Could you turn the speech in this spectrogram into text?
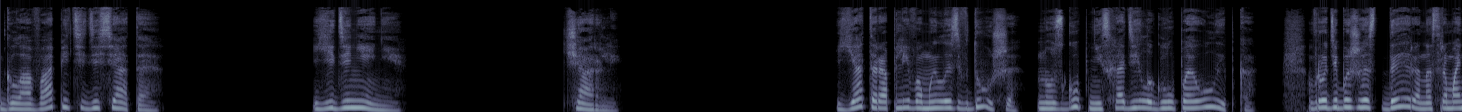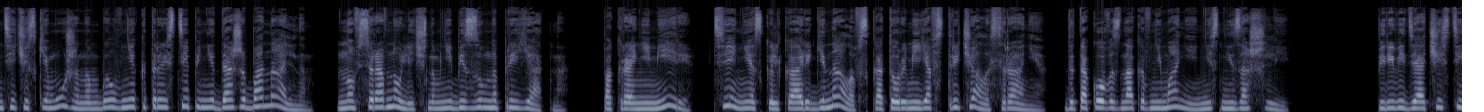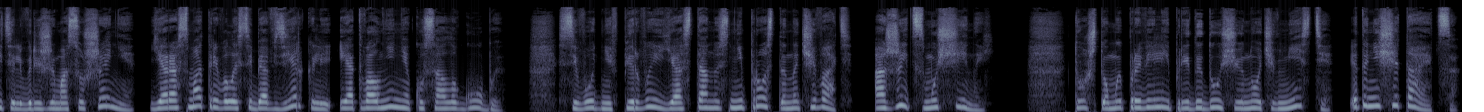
Глава 50. Единение. Чарли. Я торопливо мылась в душе, но с губ не сходила глупая улыбка. Вроде бы жест Дейрона с романтическим ужином был в некоторой степени даже банальным, но все равно лично мне безумно приятно. По крайней мере, те несколько оригиналов, с которыми я встречалась ранее, до такого знака внимания не снизошли. Переведя очиститель в режим осушения, я рассматривала себя в зеркале и от волнения кусала губы. Сегодня впервые я останусь не просто ночевать, а жить с мужчиной. То, что мы провели предыдущую ночь вместе, это не считается.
